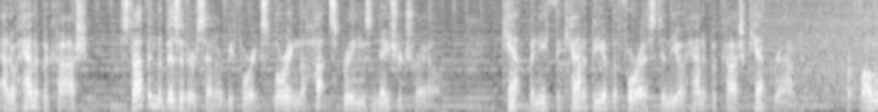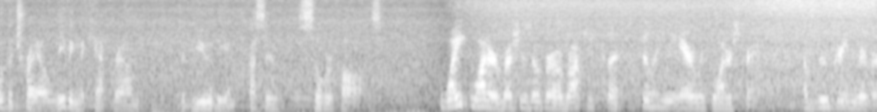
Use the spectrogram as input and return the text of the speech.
At Ohanapecosh, stop in the Visitor Center before exploring the Hot Springs Nature Trail. Camp beneath the canopy of the forest in the Ohanapecosh campground, or follow the trail leaving the campground to view the impressive Silver Falls. White water rushes over a rocky cliff, filling the air with water spray. A blue-green river.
